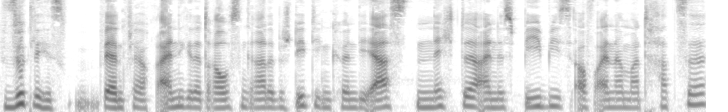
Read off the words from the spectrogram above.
wirklich, es werden vielleicht auch einige da draußen gerade bestätigen können, die ersten Nächte eines Babys auf einer Matratze.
